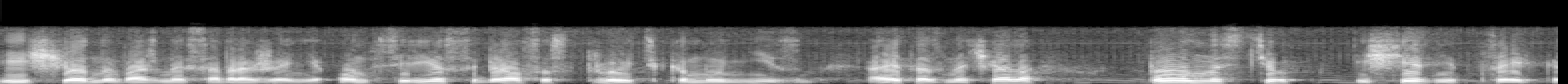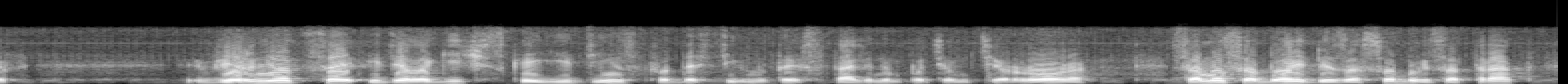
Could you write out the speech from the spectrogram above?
и еще одно важное соображение. Он всерьез собирался строить коммунизм, а это означало полностью исчезнет церковь, вернется идеологическое единство, достигнутое Сталиным путем террора, само собой, без особых затрат –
